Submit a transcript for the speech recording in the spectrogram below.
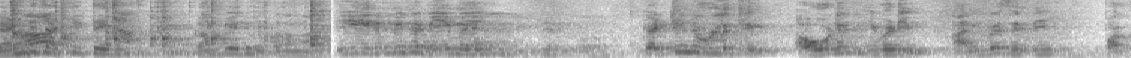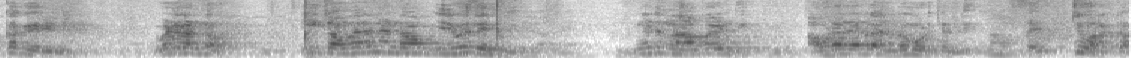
രണ്ട് ചട്ടി ഇട്ട് കഴിഞ്ഞാൽ കമ്പിയായിട്ട് കുത്തണം ഈ ഇരുമ്പിന്റെ ബീമ് കെട്ടിന്റെ ഉള്ളിക്ക് അവിടെയും ഇവിടെയും അൻപത് സെന്റി പക്ക കയറിയുണ്ട് ഇവിടെ കണ്ടോ? ഈ ചുമരൻ ഉണ്ടാവും ഇരുപത് സെന്റി. ഇങ്ങോട്ട് നാൽപ്പത് ഉണ്ട് അവിടെ അതേപോലെ അൻപത് കൊടുത്തിട്ടുണ്ട്. സെറ്റ് വർക്കാം.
